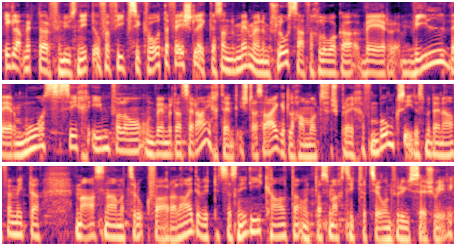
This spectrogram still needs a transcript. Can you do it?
Ich glaube, wir dürfen uns nicht auf eine fixe Quote festlegen, sondern wir müssen am Schluss einfach schauen, wer will, wer muss sich impfen lassen. Und wenn wir das erreicht haben, ist das eigentlich einmal das Versprechen vom Bund gewesen, dass wir dann anfangen mit den Massnahmen zurückfahren. Leider wird jetzt das nicht eingehalten und das macht die Situation für uns sehr schwierig.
